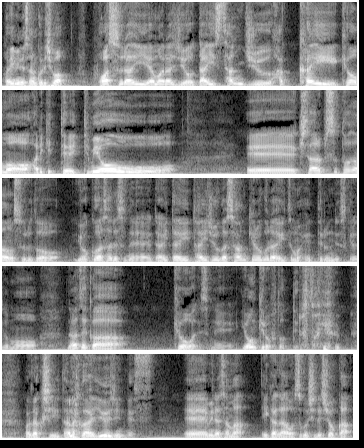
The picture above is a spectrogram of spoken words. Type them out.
はい、皆さんこんにちは。ファスライ山ラジオ第38回、今日も張り切っていってみよう。えー北アルプス登山をすると、翌朝ですね、だいたい体重が3キロぐらいいつも減ってるんですけれども、なぜか今日はですね、4キロ太ってるという、私、田中友人です。えー皆様、いかがお過ごしでしょうか？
